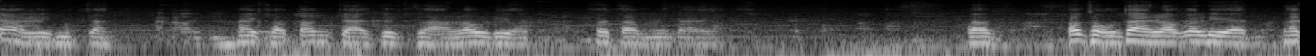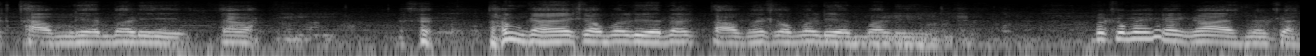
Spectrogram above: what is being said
ยากอีกเหมือนกัน ให้เขาตั้งใจศึกษาเล่าเรียนพระธรรมวินัยครับ พระสงฆ์ไทยเราก็เรียนนักธรรมเรียนบาลีใช่ไหมทำไงให้เขามาเรียนนักธรรมให้เขามาเรียนบาลีมันก็ไม่ง่ายๆเหมือนกัน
